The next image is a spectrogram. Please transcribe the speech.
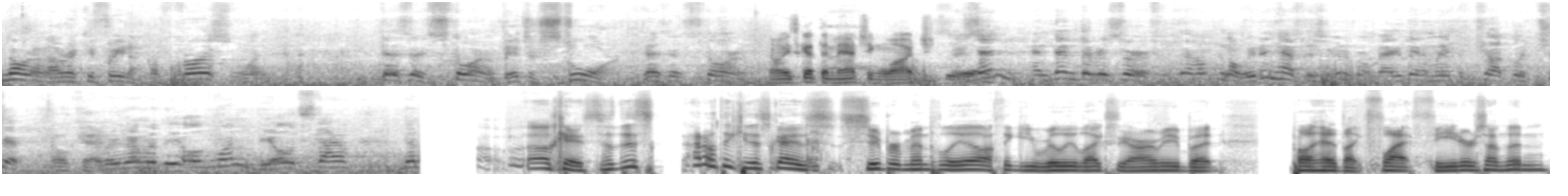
No, no, no. Iraqi freedom. The first one, Desert Storm. Desert Storm. Desert Storm. No, he's got the matching watch. And then, and then the reserve. No, No, we didn't have this uniform back then. We had the chocolate chip. Okay. Remember the old one, the old style? Then Okay, so this I don't think this guy is super mentally ill. I think he really likes the army, but probably had like flat feet or something.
